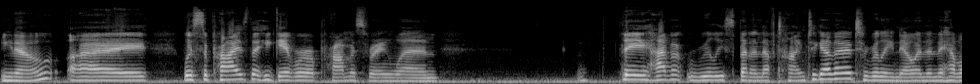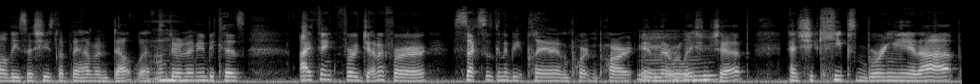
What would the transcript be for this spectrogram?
you know, I was surprised that he gave her a promise ring when they haven't really spent enough time together to really know, and then they have all these issues that they haven't dealt with. Do you know what I mean? Because I think for Jennifer, sex is going to be playing an important part in their mm-hmm. relationship, and she keeps bringing it up.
